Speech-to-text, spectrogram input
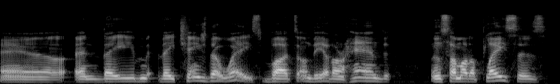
uh, and they they change their ways. But on the other hand, in some other places,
